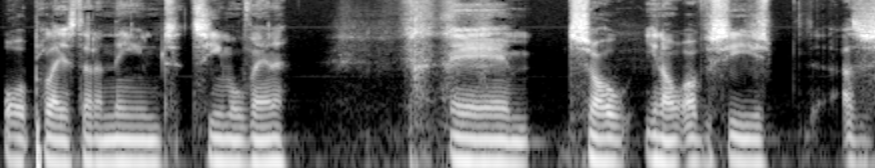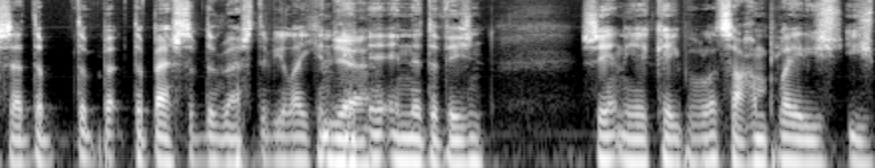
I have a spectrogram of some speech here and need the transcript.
or players that are named Timo Werner. um, so you know, obviously, he's, as I said, the, the the best of the rest, if you like, in, Yeah. in, in the division. Certainly a capable attacking player. He's, he's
